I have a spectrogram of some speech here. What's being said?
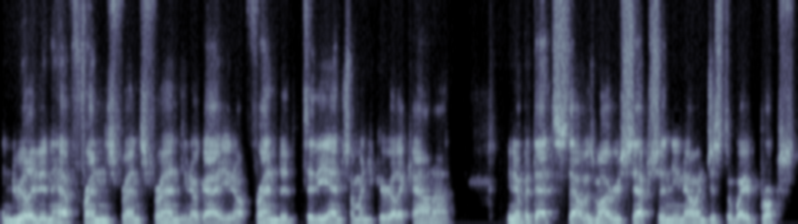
and really didn't have friends, friends, friends. You know, guy, you know, friend to, to the end, someone you could really count on. You know, but that's that was my reception, you know, and just the way Brooks,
